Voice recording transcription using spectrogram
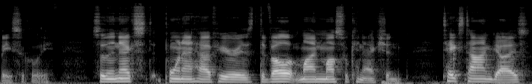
basically. So the next point I have here is develop mind muscle connection. Takes time, guys.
